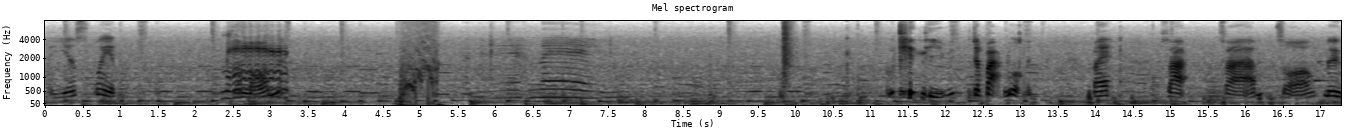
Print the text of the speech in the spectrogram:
ไอเยสเวดร้อนๆเลยแน่กูกินดีไหมจะปากลวกเลยไปสะสามสองหนึ่ง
